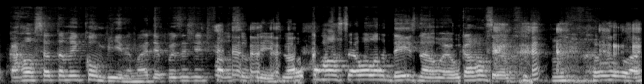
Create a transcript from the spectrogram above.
O carrossel também combina, mas depois a gente fala sobre isso. Não é o carrossel holandês, não, é o carrossel. Vamos lá.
